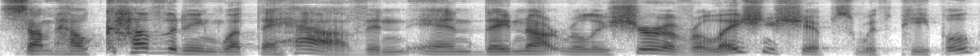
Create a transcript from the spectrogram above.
somehow coveting what they have. And, and they're not really sure of relationships with people.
